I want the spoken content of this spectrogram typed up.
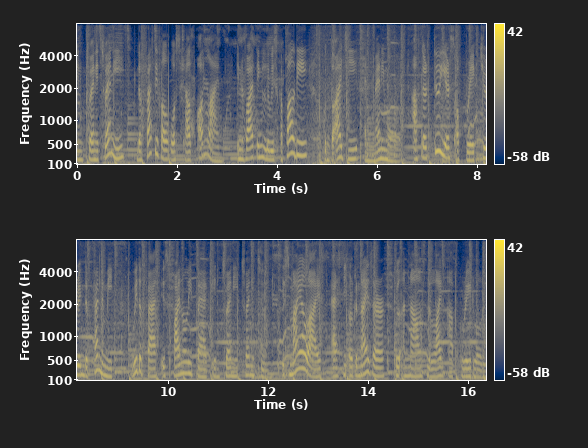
In 2020, the festival was held online, inviting Lewis Capaldi, Kunto Aji, and many more. After two years of break during the pandemic, We The Fest is finally back in 2022. Ismaya Live, as the organizer, will announce the lineup gradually.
